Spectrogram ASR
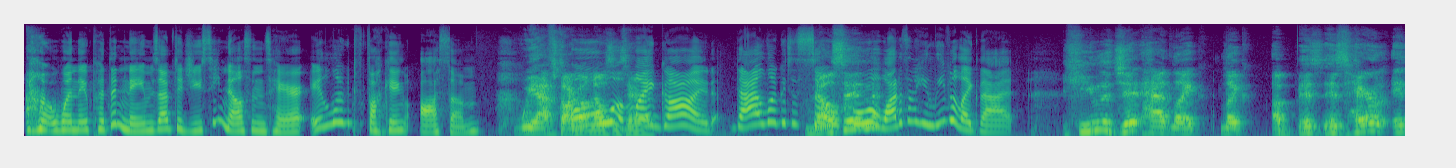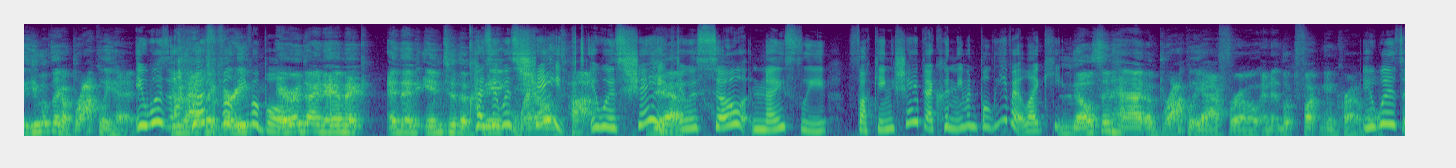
when they put the names up, did you see Nelson's hair? It looked fucking awesome. We have to talk about oh Nelson's hair. Oh my god, that looked just so Nelson? cool. Why doesn't he leave it like that? He legit had like like a his his hair. It, he looked like a broccoli head. It was he had, like, unbelievable. aerodynamic, and then into the Because it was shaped. top. It was shaped. Yeah. It was so nicely fucking shaped. I couldn't even believe it. Like he, Nelson had a broccoli afro, and it looked fucking incredible. it was.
